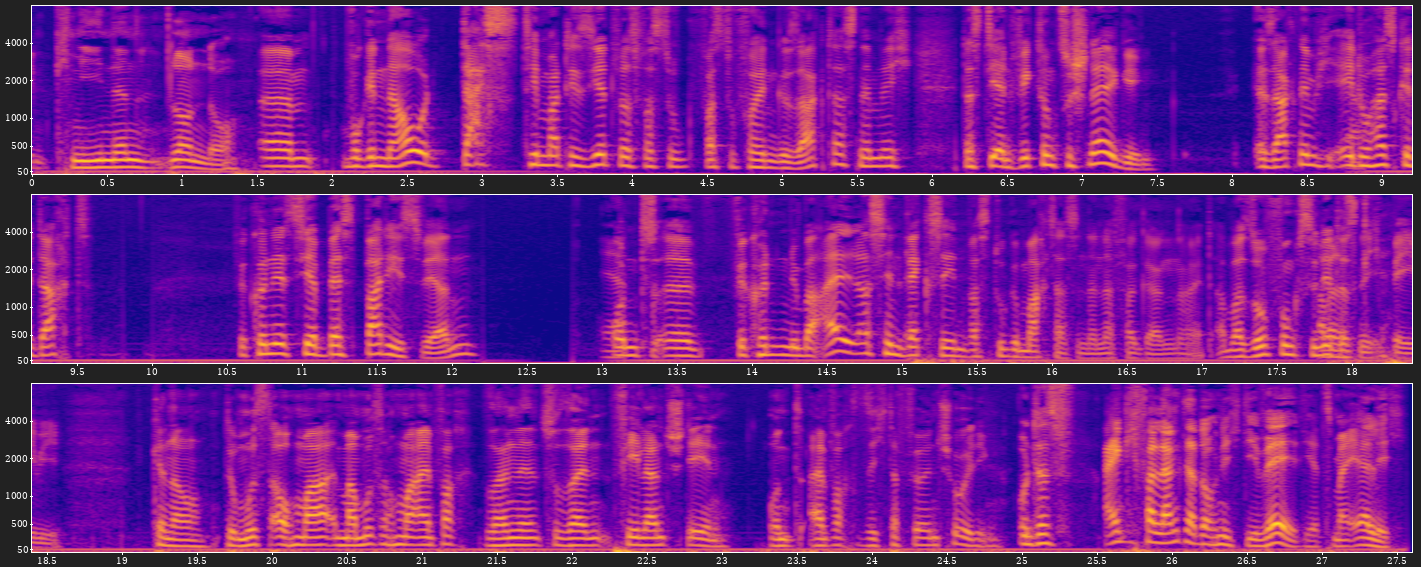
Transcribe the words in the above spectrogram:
dem knienden Londo. ähm, wo genau das thematisiert wird, was du, was du vorhin gesagt hast, nämlich, dass die Entwicklung zu schnell ging. Er sagt nämlich, ey, du hast gedacht, wir können jetzt hier Best Buddies werden. Ja. Und äh, wir könnten über all das hinwegsehen, was du gemacht hast in deiner Vergangenheit. Aber so funktioniert Aber das, das nicht, Baby. Genau. Du musst auch mal, man muss auch mal einfach seine, zu seinen Fehlern stehen und einfach sich dafür entschuldigen. Und das Eigentlich verlangt er doch nicht die Welt, jetzt mal ehrlich.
